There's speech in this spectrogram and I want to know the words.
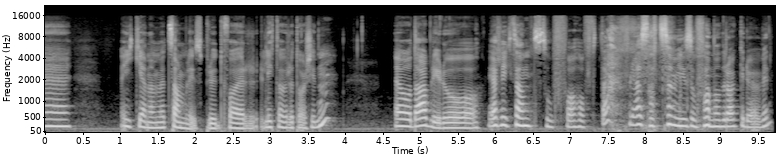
eh, gikk gjennom et samlivsbrudd for litt over et år siden. Og da blir det jo Jeg fikk sånn sofahofte, fordi jeg satt så mye i sofaen og drakk rødvin.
